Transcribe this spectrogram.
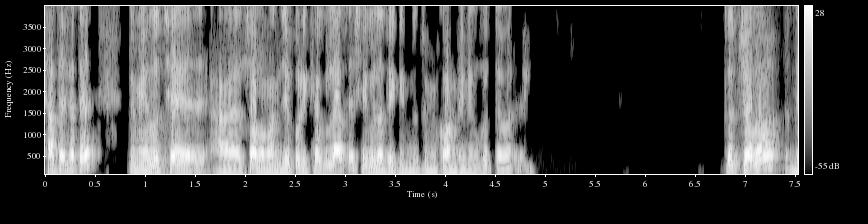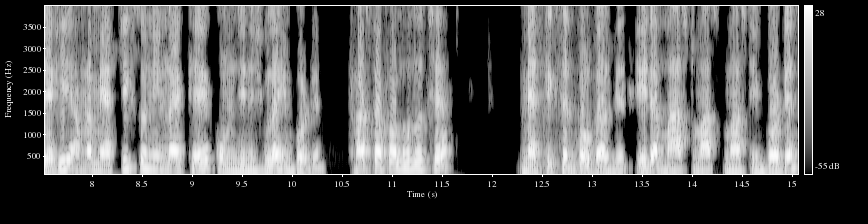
সাথে সাথে তুমি হচ্ছে চলমান যে পরীক্ষাগুলো আছে, সেগুলোতে কিন্তু তুমি কন্টিনিউ করতে পারবে। তো চলো দেখি আমরা ম্যাট্রিক্স ও নির্ণয় থেকে কোন জিনিসগুলো ইম্পর্টেন্ট ফার্স্ট অফ অল হলো হচ্ছে ম্যাট্রিক্সের প্রকারভেদ। এটা মাস্ট মাস্ট মাস্ট ইম্পর্টেন্ট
